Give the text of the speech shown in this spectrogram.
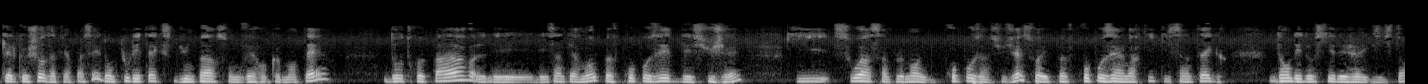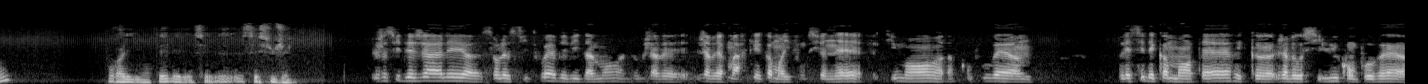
quelque chose à faire passer. Donc tous les textes, d'une part, sont ouverts aux commentaires, d'autre part, les, les internautes peuvent proposer des sujets qui soit simplement ils proposent un sujet, soit ils peuvent proposer un article qui s'intègre dans des dossiers déjà existants pour alimenter ces, sujets. Je suis déjà allé euh, sur le site web évidemment, donc j'avais j'avais remarqué comment il fonctionnait effectivement, euh, qu'on pouvait euh, laisser des commentaires et que j'avais aussi lu qu'on pouvait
